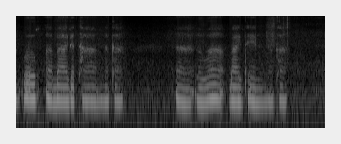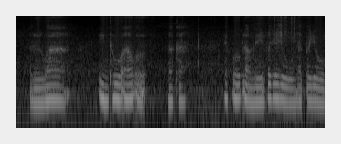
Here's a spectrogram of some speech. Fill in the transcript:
adverb by the time นะคะหรือว่า by ten นะคะ หรือว่า into out นะคะ adverb เหล่านี้ก็จะอยู่ในประโยค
